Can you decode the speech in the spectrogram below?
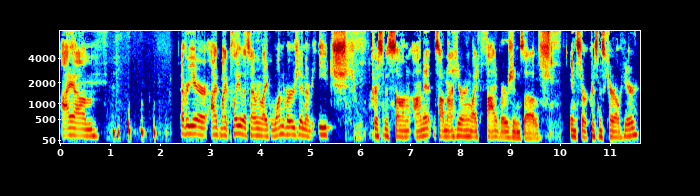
I um every year I, my playlist i only like one version of each christmas song on it. So i'm not hearing like five versions of insert Christmas Carol here.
